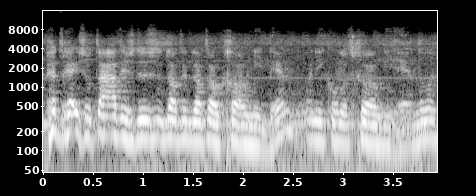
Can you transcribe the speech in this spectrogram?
Het resultaat is dus dat ik dat ook gewoon niet ben. Want ik kon het gewoon niet handelen.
